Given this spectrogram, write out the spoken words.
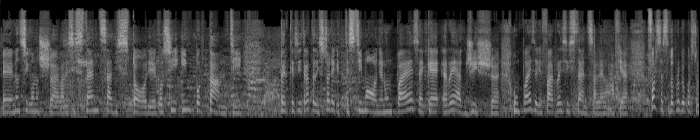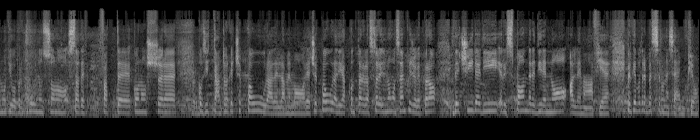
eh, non si conosceva l'esistenza di storie così importanti perché si tratta di storie che testimoniano un paese che reagisce, un paese che fa resistenza alle mafie. Forse è stato proprio questo il motivo per cui non sono state fatte conoscere così tanto, perché c'è paura della memoria, c'è paura di raccontare la storia di un uomo semplice che però decide di rispondere e dire no alle mafie, perché potrebbe essere un esempio.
